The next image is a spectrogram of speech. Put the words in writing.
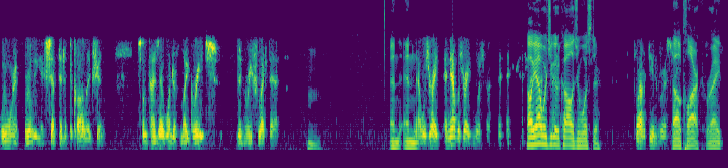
we weren't really accepted at the college, and sometimes I wonder if my grades didn't reflect that. And And and that was right. And that was right in Worcester, oh yeah, where'd you go to college in Worcester? Clark University. Oh, Clark, right,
